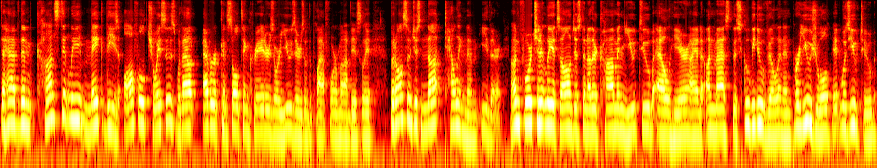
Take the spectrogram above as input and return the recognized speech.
to have them constantly make these awful choices without ever consulting creators or users of the platform, obviously, but also just not telling them either. Unfortunately, it's all just another common YouTube L here. I had to unmask the Scooby-Doo villain, and per usual, it was YouTube.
